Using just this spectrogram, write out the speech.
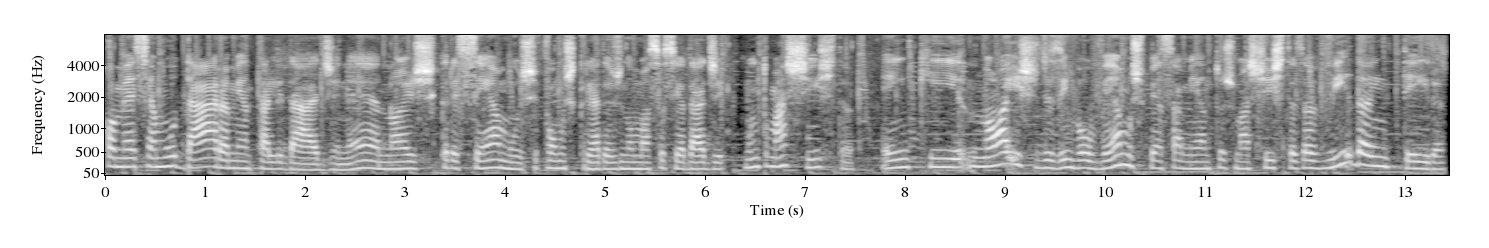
comece a mudar a mentalidade, né? Nós crescemos, fomos criadas numa sociedade muito machista, em que nós desenvolvemos pensamentos machistas a vida inteira.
